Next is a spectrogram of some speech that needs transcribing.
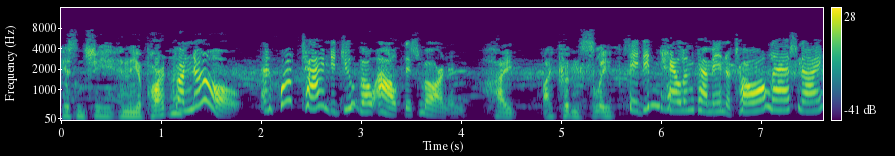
Isn't she in the apartment? Well, no. And what time did you go out this morning? I I couldn't sleep. Say, didn't Helen come in at all last night?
